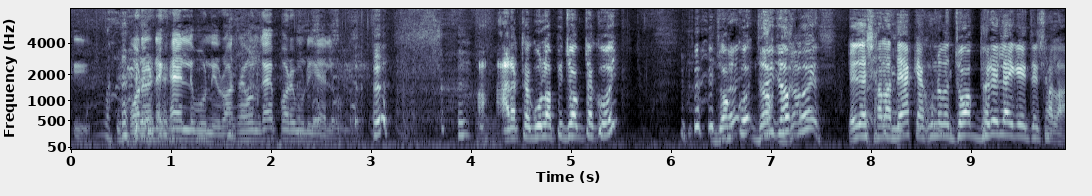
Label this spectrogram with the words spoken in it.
কি? পরে ওটা খাই লেবো নি রস এখন খাই পরে মুড়ি খাই লেবো আর একটা গোলাপি জগটা কই? এই যে শালা দেখ এখন জগ ধরে লেগে গেছে শালা।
